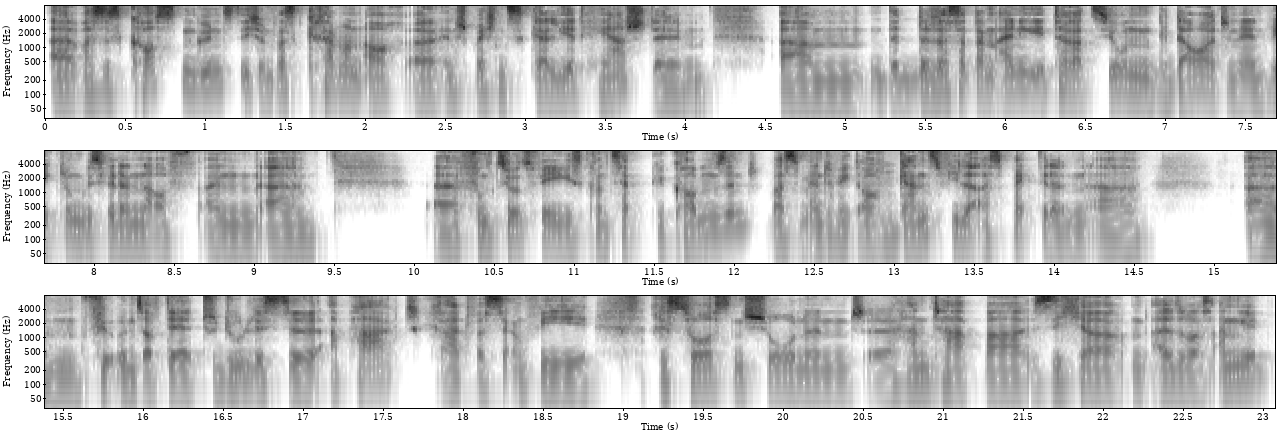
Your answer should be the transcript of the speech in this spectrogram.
äh, was ist kostengünstig und was kann man auch äh, entsprechend skaliert herstellen. Ähm, das hat dann einige Iterationen gedauert in der Entwicklung, bis wir dann auf ein äh, äh, funktionsfähiges Konzept gekommen sind, was im Endeffekt auch mhm. ganz viele Aspekte dann äh, ähm, für uns auf der To-Do-Liste abhakt, gerade was irgendwie ressourcenschonend, äh, handhabbar, sicher und all sowas angeht.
